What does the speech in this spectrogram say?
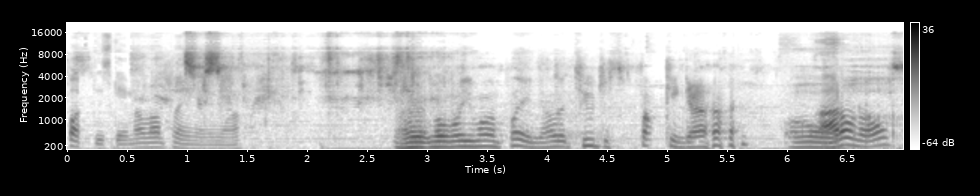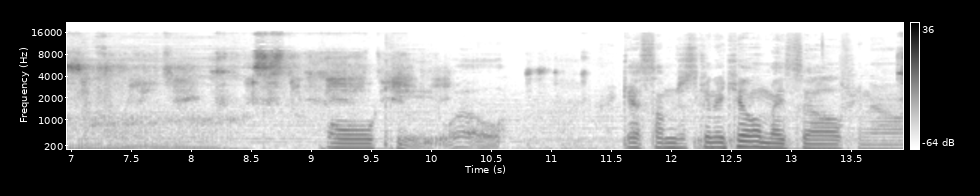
Fuck this game. I'm not playing anymore. Alright, well, what do you want to play now that two just fucking got? Oh I don't know. Okay, well I guess I'm just gonna kill myself, you know.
